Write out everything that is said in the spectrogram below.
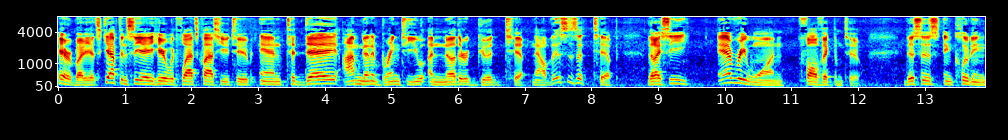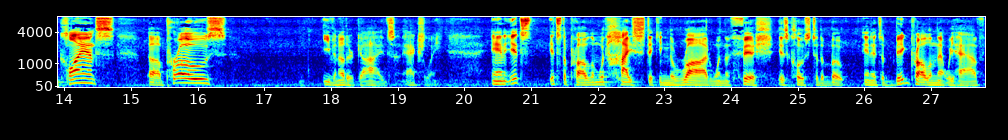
Hey everybody, it's Captain CA here with Flats Class YouTube, and today I'm gonna bring to you another good tip. Now, this is a tip that I see everyone fall victim to. This is including clients, uh, pros, even other guides, actually. And it's it's the problem with high sticking the rod when the fish is close to the boat. And it's a big problem that we have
